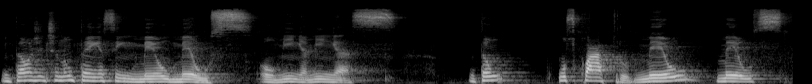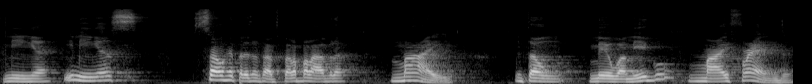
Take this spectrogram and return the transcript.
Então a gente não tem assim meu, meus ou minha, minhas. Então os quatro, meu, meus, minha e minhas, são representados pela palavra my. Então, meu amigo, my friend.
